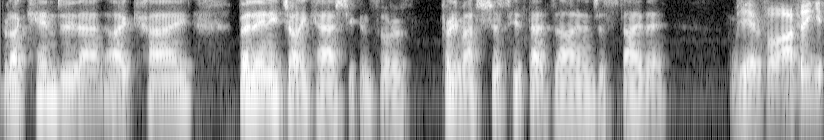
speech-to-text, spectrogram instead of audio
but I can do that okay. But any Johnny Cash, you can sort of pretty much just hit that zone and just stay there. Beautiful. I think you,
